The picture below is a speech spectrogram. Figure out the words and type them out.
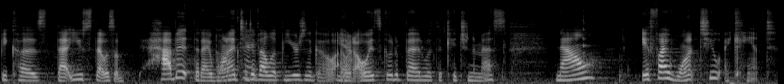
Because that used that was a habit that I wanted to develop years ago. I would always go to bed with the kitchen a mess. Now, if I want to, I can't.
